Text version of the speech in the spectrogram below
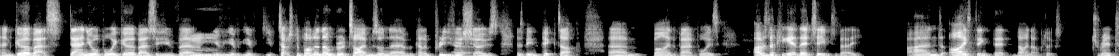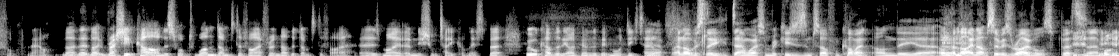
and Gurbaz, Dan, your boy Gurbaz, who you've, Mm. you've, you've you've you've touched upon a number of times on uh, kind of previous Yeah. shows, has been picked up um, by the Bad Boys. I was looking at their team today, and I think their lineup looks dreadful now. Like, like like Rashid Khan has swapped one dumpster fire for another dumpster fire. uh, Is my initial take on this, but we will cover the IPL in a bit more detail. Yeah, and obviously Dan Weston recuses himself from comment on the uh, on the lineups of his rivals. But um, Well,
